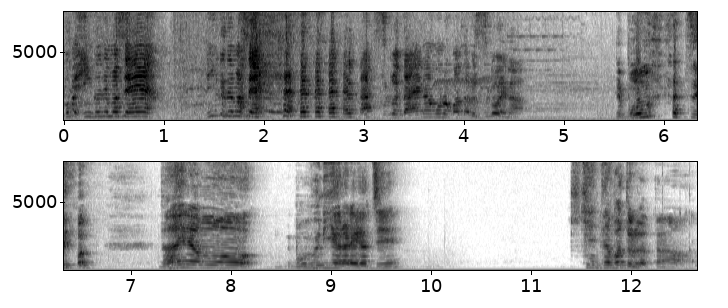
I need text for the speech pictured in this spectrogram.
ごめん、インク出ませんインク出ません すごい、ダイナモのバトルすごいな。で、ボムが強い。ダイナモ、ボムにやられがち？危険なバトルだったな。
